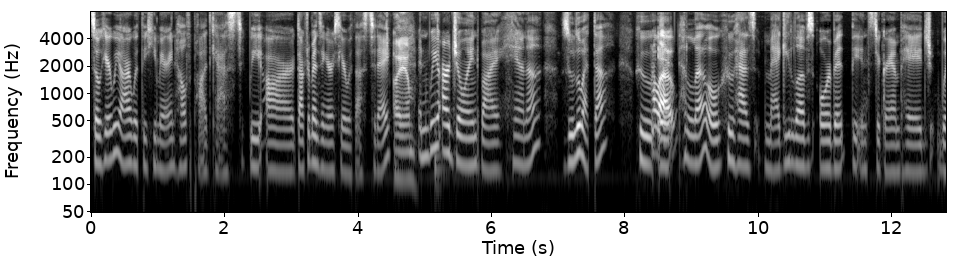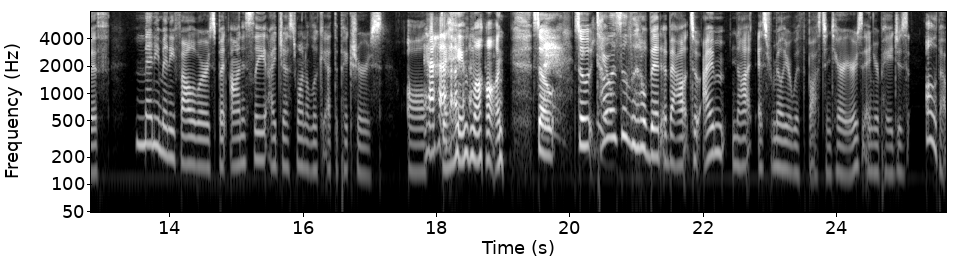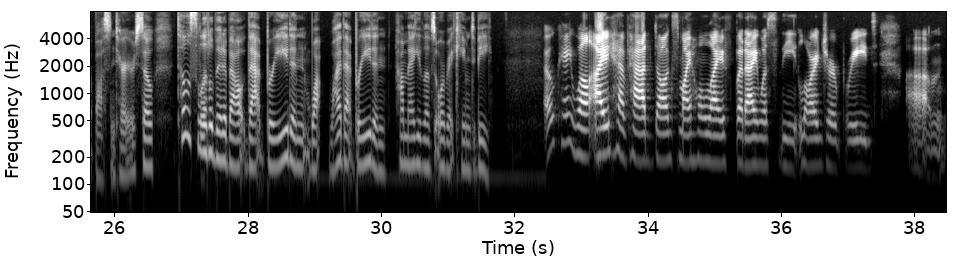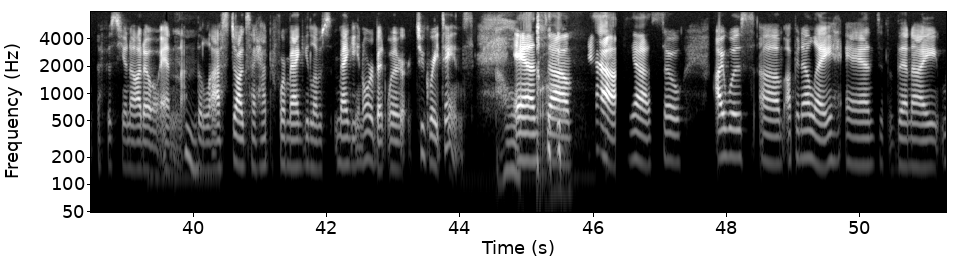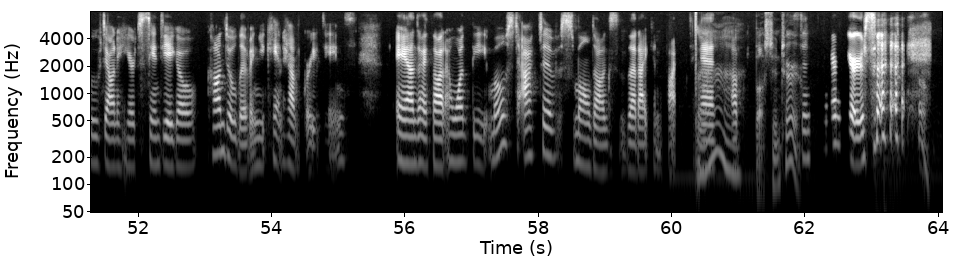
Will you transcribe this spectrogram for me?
So here we are with the Humarian Health Podcast. We are Dr. Benzinger is here with us today, I am. and we are joined by Hannah Zulueta, who Hello. hello, who has Maggie Loves Orbit, the Instagram page with many many followers. But honestly, I just want to look at the pictures all day long. So so tell us a little bit about. So I'm not as familiar with Boston Terriers, and your page is all about Boston Terriers. So tell us a little bit about that breed and wh- why that breed and how Maggie Loves Orbit came to be. Okay, well, I have had dogs my whole life, but I was the larger breed um, aficionado, and Hmm. the last dogs I had before Maggie loves Maggie in Orbit were two Great Danes, Oh, and um, yeah, yeah. So I was um, up in LA, and then I moved down here to San Diego, condo living. You can't have Great Danes, and I thought I want the most active small dogs that I can find, and Ah. up Boston Terrier. Boston Terriers.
